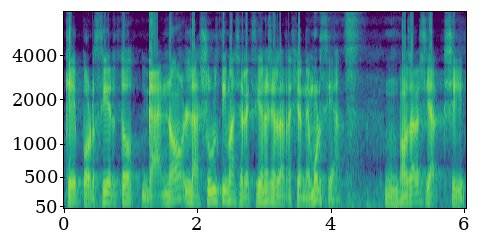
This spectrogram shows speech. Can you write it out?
que por cierto, ganó las últimas elecciones en la región de Murcia. Mm. Vamos a ver si, si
